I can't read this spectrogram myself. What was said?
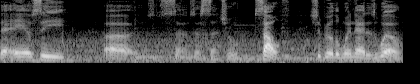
that AFC uh, that's Central South. Should be able to win that as well.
